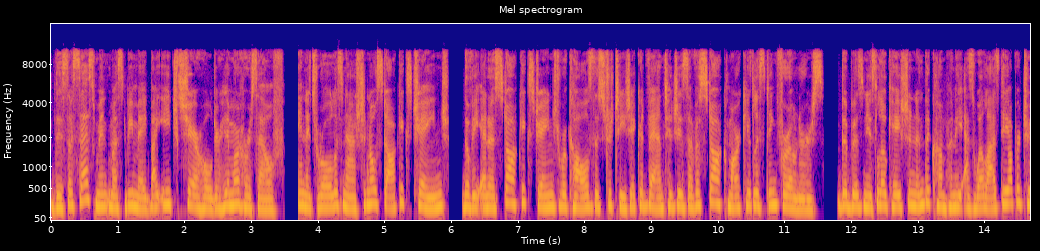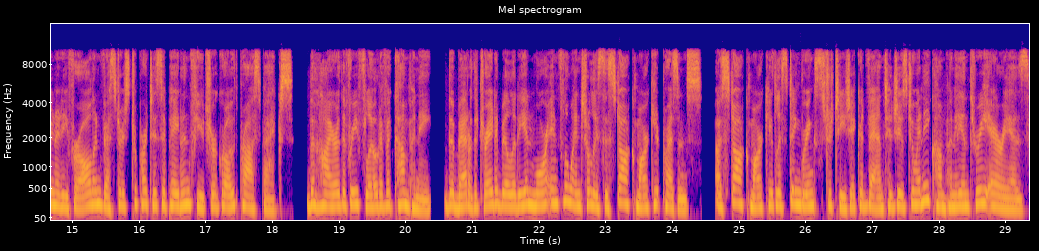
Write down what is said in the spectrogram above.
This assessment must be made by each shareholder him or herself. In its role as national stock exchange, the Vienna Stock Exchange recalls the strategic advantages of a stock market listing for owners the business location and the company as well as the opportunity for all investors to participate in future growth prospects. The higher the free float of a company, the better the tradability and more influential is the stock market presence. A stock market listing brings strategic advantages to any company in three areas.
